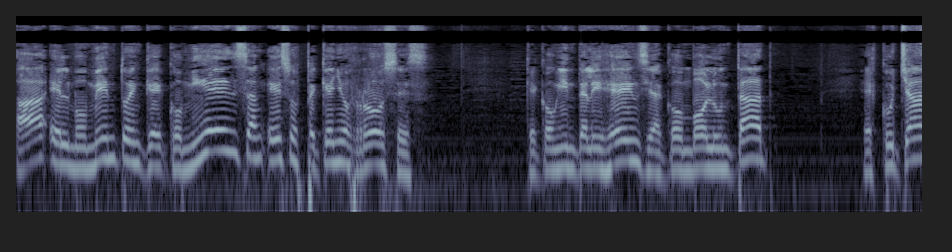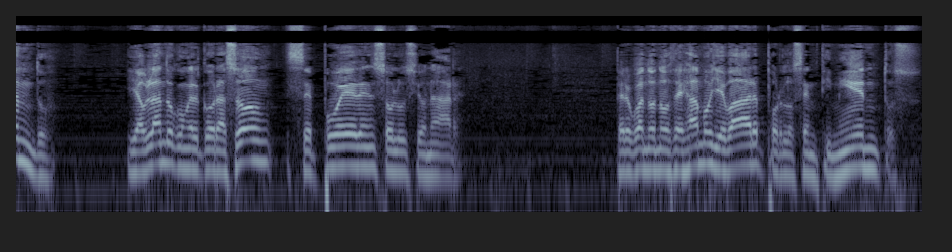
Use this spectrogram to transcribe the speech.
a el momento en que comienzan esos pequeños roces que con inteligencia, con voluntad, escuchando y hablando con el corazón, se pueden solucionar. Pero cuando nos dejamos llevar por los sentimientos,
